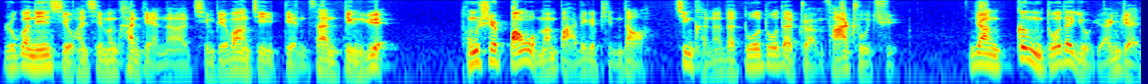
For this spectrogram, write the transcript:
如果您喜欢新闻看点呢，请别忘记点赞订阅，同时帮我们把这个频道尽可能的多多的转发出去，让更多的有缘人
